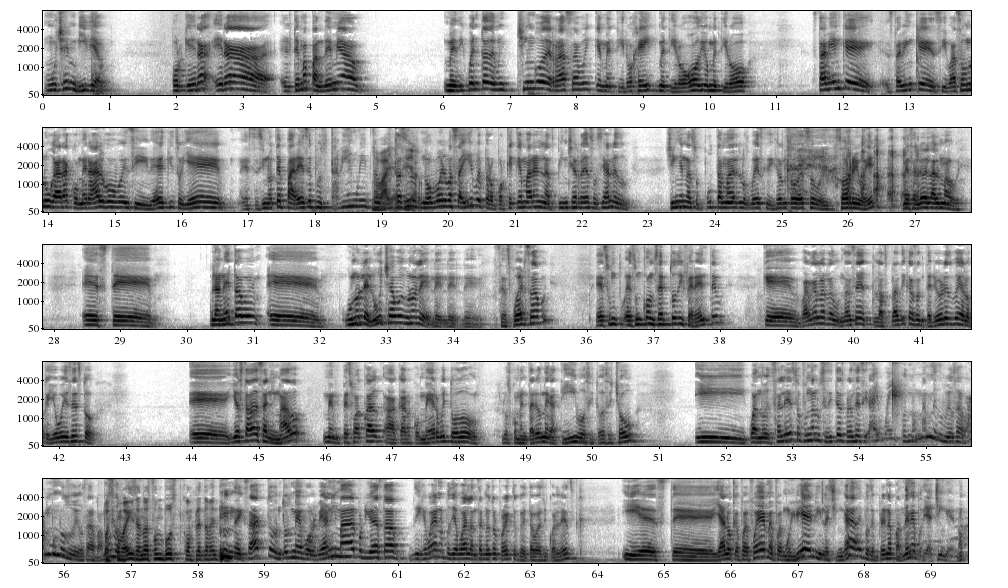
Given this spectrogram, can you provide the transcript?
mucha envidia, porque era, era el tema pandemia, me di cuenta de un chingo de raza, güey, que me tiró hate, me tiró odio, me tiró Está bien que, está bien que si vas a un lugar a comer algo, güey, si X o Y, este, si no te parece, pues está bien, güey, pero no, no vuelvas a ir, güey, pero ¿por qué quemar en las pinches redes sociales, güey? Chinguen a su puta madre los güeyes que dijeron todo eso, güey. Sorry, güey. Me salió del alma, güey. Este, la neta, güey, eh, uno le lucha, güey, uno le, le, le, le, se esfuerza, güey. Es un, es un concepto diferente, güey que valga la redundancia de las pláticas anteriores, güey, a lo que yo voy es esto. Eh, yo estaba desanimado, me empezó a, a carcomer, güey, todos los comentarios negativos y todo ese show. Y cuando sale eso, fue una lucecita de esperanza de decir, ay, güey, pues no mames, güey, o sea, vámonos, güey, o sea, vámonos. Pues como dices, no fue un boost completamente. Exacto, entonces me volví a animar porque yo ya estaba, dije, bueno, pues ya voy a lanzar mi otro proyecto que ahorita voy a decir cuál es. Y este, ya lo que fue fue, me fue muy bien y la chingada, y pues en plena pandemia pues ya chingue, ¿no?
